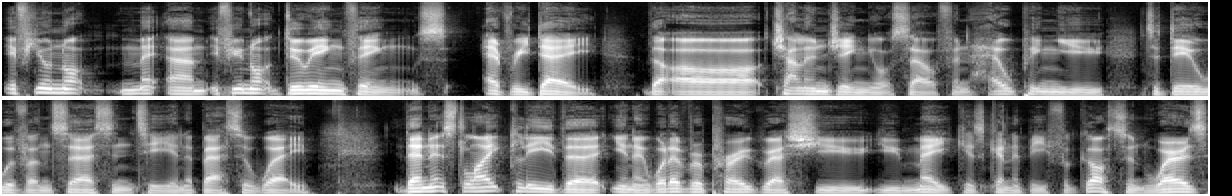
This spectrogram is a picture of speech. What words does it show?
if you're not um, if you're not doing things every day that are challenging yourself and helping you to deal with uncertainty in a better way then it's likely that you know whatever progress you you make is going to be forgotten. Whereas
